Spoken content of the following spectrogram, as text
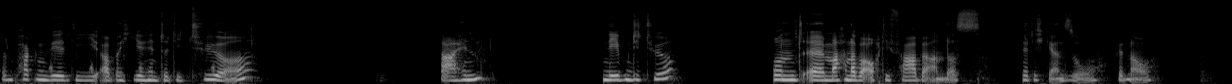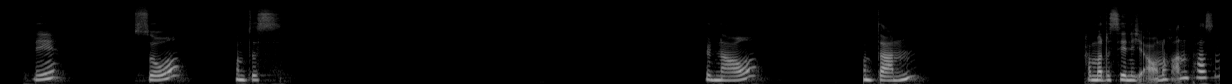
Dann packen wir die aber hier hinter die Tür. Dahin. Neben die Tür. Und äh, machen aber auch die Farbe anders. Hätte ich gern so, genau. Nee. So. Und das. Genau. Und dann kann man das hier nicht auch noch anpassen?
